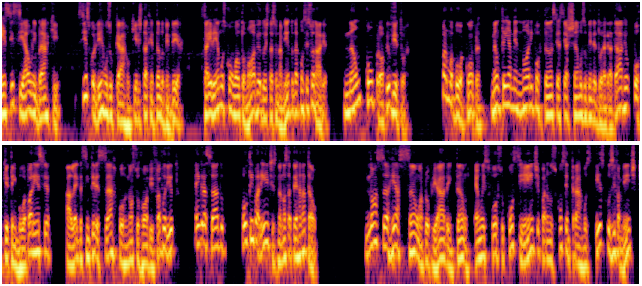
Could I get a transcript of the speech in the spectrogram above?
É essencial lembrar que, se escolhermos o carro que ele está tentando vender, sairemos com o automóvel do estacionamento da concessionária, não com o próprio Vitor. Para uma boa compra, não tem a menor importância se achamos o vendedor agradável, porque tem boa aparência, alega se interessar por nosso hobby favorito, é engraçado ou tem parentes na nossa terra natal. Nossa reação apropriada, então, é um esforço consciente para nos concentrarmos exclusivamente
